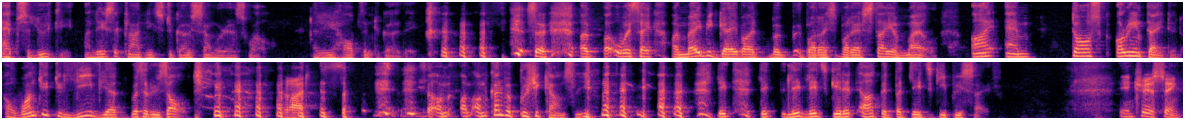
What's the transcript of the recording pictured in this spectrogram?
absolutely, unless the client needs to go somewhere as well. And then you help them to go there. so I, I, always say, I may be gay, but, but, but, I, but I stay a male. I am task orientated. I want you to leave here with a result. right. so, so I'm, I'm, I'm, kind of a pushy counselor. let, let, let, let's get it out, but, but let's keep you safe. Interesting.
